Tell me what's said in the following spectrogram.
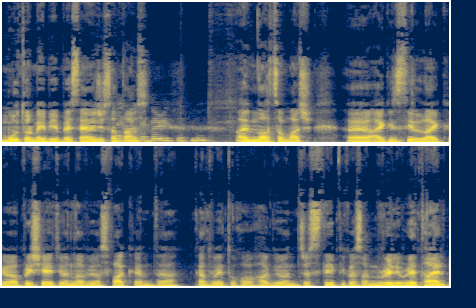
mood or maybe best energy sometimes. I'm in a very good mood. I'm not so much. Uh, I can still like uh, appreciate you and love you as fuck, and uh, can't wait to hug you and just sleep because I'm really really tired.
